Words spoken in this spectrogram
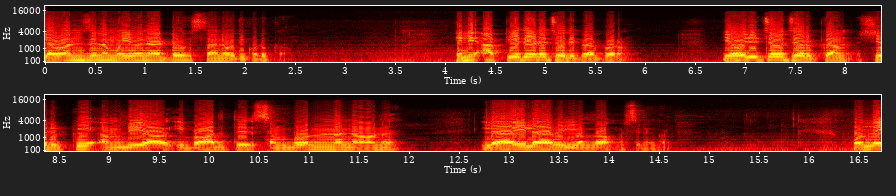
ലവൻസിനെ മുഴുവനായിട്ട് ഉസ്താൻ ഓതി കൊടുക്കുക. ഇനി അക്കീദയുടെ ചോദ്യപേപ്പർ. യോജിച്ചവ ചേർക്കാം ഷിർക്ക് അംബിയ ഇബാദത്ത് സമ്പൂർണനാണ് ലാ ഇലാഹില്ല മുസ്ലിങ്ങൾ. ഒന്ന്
